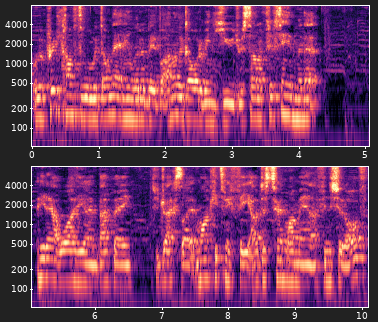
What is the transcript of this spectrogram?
We were pretty comfortable with dominating a little bit, but another goal would have been huge. We started 15 minute hit out wide here, Mbappe to Draxler. Mark hits me feet. I'll just turn my man. I finish it off,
